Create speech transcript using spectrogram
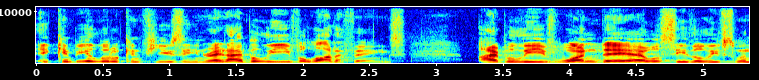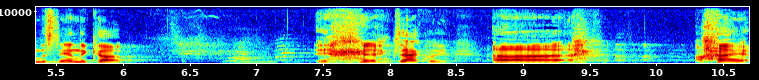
it can be a little confusing, right? I believe a lot of things. I believe one day I will see the Leafs win the Stanley Cup. exactly. Uh, I,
